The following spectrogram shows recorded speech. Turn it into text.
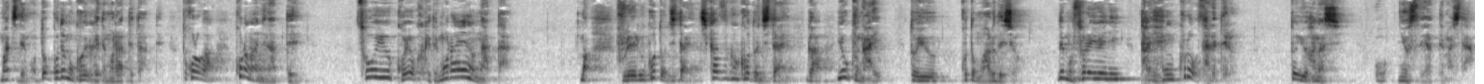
街でもどこでも声かけてもらってたってところがコロナになってそういう声をかけてもらえるようになったまあ触れること自体近づくこと自体が良くないということもあるでしょう。でもそれゆえに大変苦労されてるという話をニュースでやってました。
